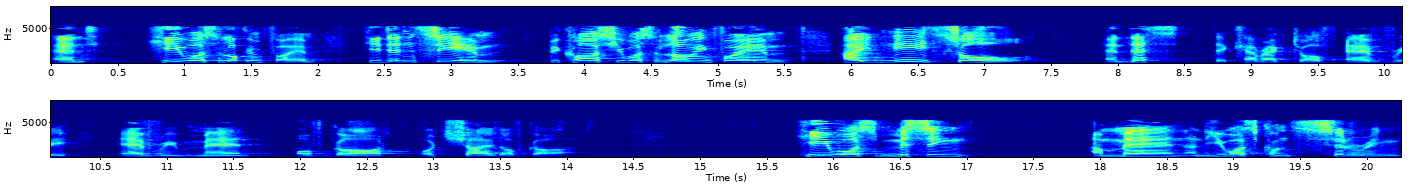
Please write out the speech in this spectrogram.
And he was looking for him. He didn't see him because he was longing for him. I need Saul. And that's the character of every every man of God or child of God. He was missing a man and he was considering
